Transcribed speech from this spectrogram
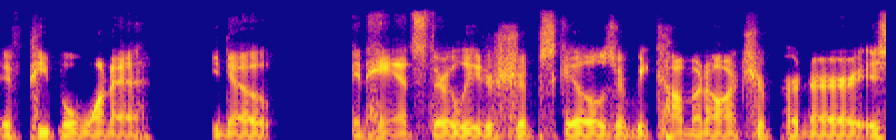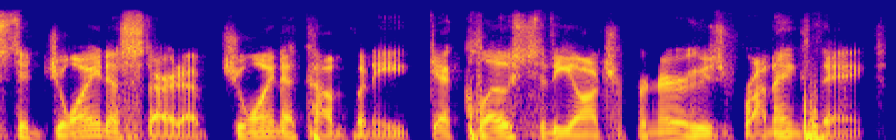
if people want to, you know, enhance their leadership skills or become an entrepreneur is to join a startup, join a company, get close to the entrepreneur who's running things,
